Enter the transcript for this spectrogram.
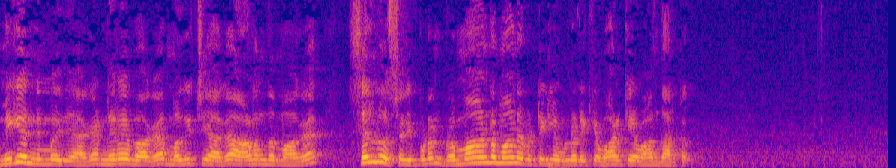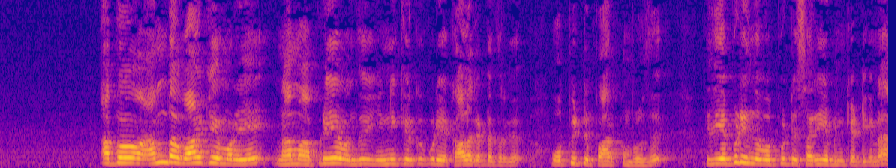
மிக நிம்மதியாக நிறைவாக மகிழ்ச்சியாக ஆனந்தமாக செல்வ செழிப்புடன் பிரம்மாண்டமான வெற்றிகளை உள்ளடக்கிய வாழ்க்கையை வாழ்ந்தார்கள். அப்போது அந்த வாழ்க்கை முறையை நாம் அப்படியே வந்து இன்றைக்கி இருக்கக்கூடிய காலகட்டத்திற்கு ஒப்பிட்டு பார்க்கும்பொழுது இது எப்படி இந்த ஒப்பிட்டு சரி அப்படின்னு கேட்டிங்கன்னா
